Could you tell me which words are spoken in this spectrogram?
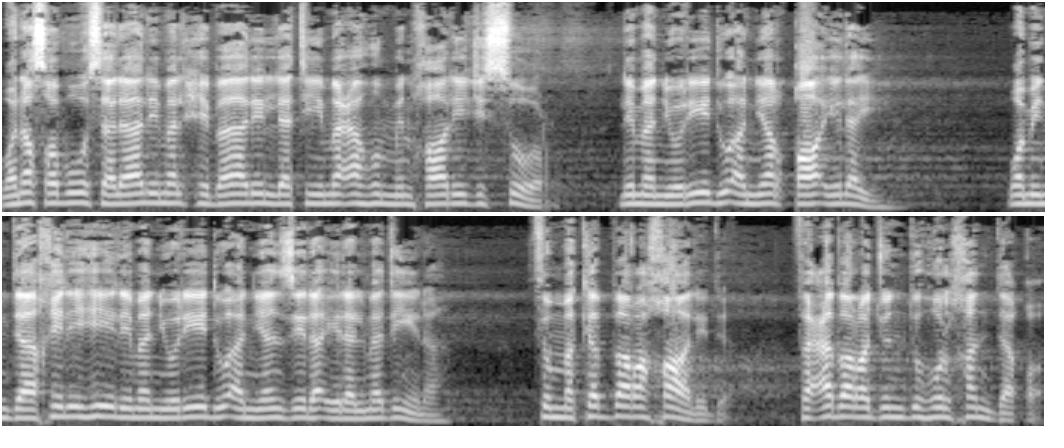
ونصبوا سلالم الحبال التي معهم من خارج السور لمن يريد أن يرقى إليه. ومن داخله لمن يريد أن ينزل إلى المدينة. ثم كبر خالد فعبر جنده الخندق.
